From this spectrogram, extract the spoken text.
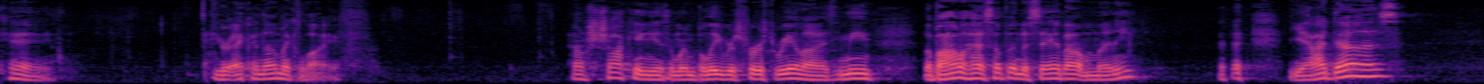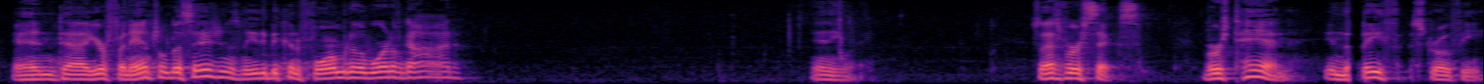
Okay. Your economic life. How shocking is it when believers first realize, you mean the Bible has something to say about money? yeah, it does. And uh, your financial decisions need to be conformed to the Word of God. Anyway, so that's verse 6. Verse 10 in the Beth strophe.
